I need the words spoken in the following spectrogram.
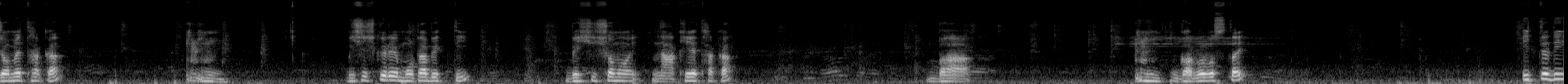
জমে থাকা বিশেষ করে মোটা ব্যক্তি বেশি সময় না খেয়ে থাকা বা গর্ভাবস্থায় ইত্যাদি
